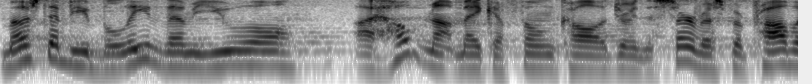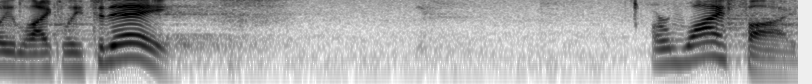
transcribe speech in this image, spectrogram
most of you believe them. You will, I hope, not make a phone call during the service, but probably likely today. Or Wi Fi,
